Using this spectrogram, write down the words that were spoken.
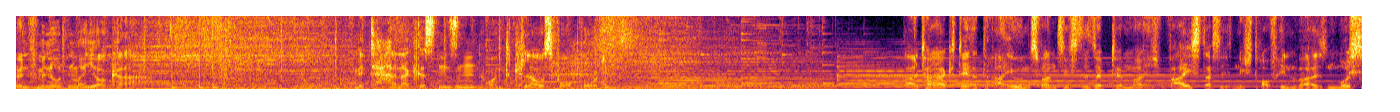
5 Minuten Mallorca mit Hanna Christensen und Klaus Vorbrot. Freitag, der 23. September. Ich weiß, dass ich nicht darauf hinweisen muss,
